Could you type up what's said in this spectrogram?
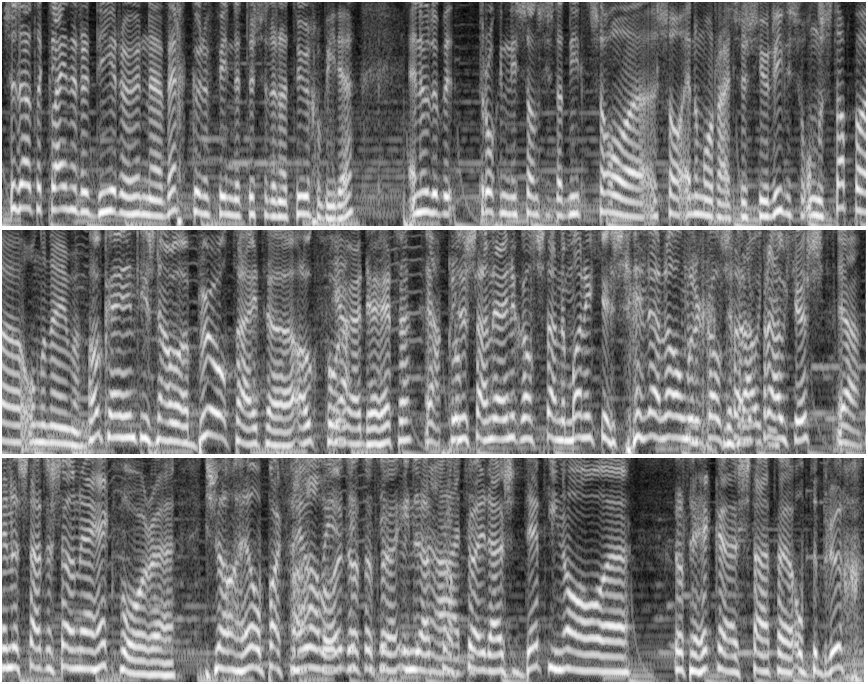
zodat de kleinere dieren hun eh, weg kunnen vinden tussen de natuurgebieden. En hoe de betrokken instanties dat niet zal, uh, zal Animal Rights dus juridische onderstappen uh, ondernemen. Oké, okay, en het is nou uh, beurltijd ook voor ja. de herten. Ja, klopt. Dus aan de ene kant staan de mannetjes en aan de andere kant De staan vrouwtjes. de vrouwtjes. Ja. En dan staat er zo'n hek voor. Het is wel een heel apart verhaal Heel hoor. Dat het eh, inderdaad vanaf dit- 2013 al... dat de hek eh, staat eh, op de brug.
